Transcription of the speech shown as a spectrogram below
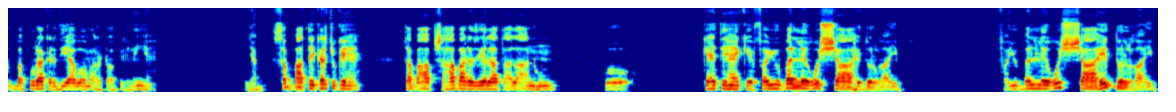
खुतबा पूरा कर दिया, वो हमारा टॉपिक नहीं है। जब सब बातें कर चुके हैं, तब आप सहाबा रज़ी अल्लाह तुम को कहते हैं कि फ़युबल शाहिदुलगाइब फ़युबल शाहिदुलगाइब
